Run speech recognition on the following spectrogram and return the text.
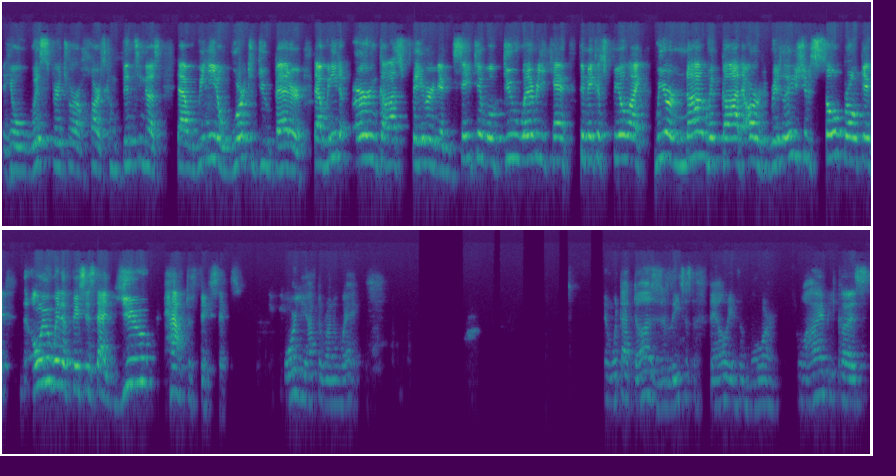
and he'll whisper into our hearts, convincing us that we need to work to do better, that we need to earn God's favor again. Satan will do whatever he can to make us feel like we are not with God, our relationship is so broken. The only way to fix it is that you have to fix it, or you have to run away. And what that does is it leads us to fail even more. Why? Because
